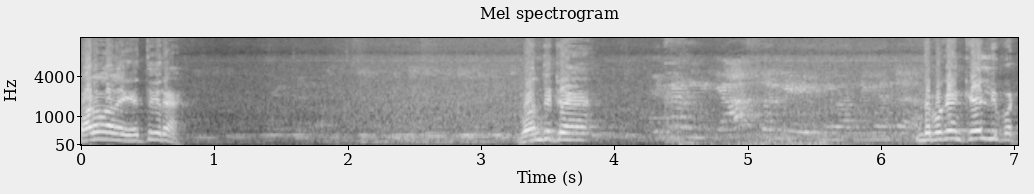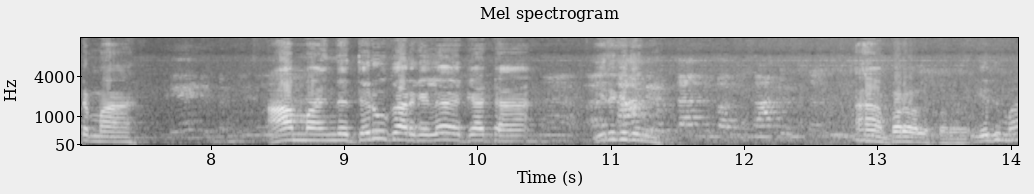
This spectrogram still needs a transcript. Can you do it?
பரவாயில்ல எடுத்துக்கிறேன் வந்துட்டேன். இந்த பக்கம் கேள்விப்பட்டேம்மா. ஆமாம் இந்த தெருவுக்காரகையில் கேட்டேன். இருக்குதுங்க ஆ பரவாயில்ல பரவாயில்ல. எதுமா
